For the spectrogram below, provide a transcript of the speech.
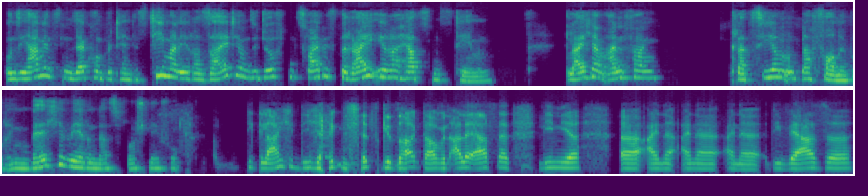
Und Sie haben jetzt ein sehr kompetentes Team an Ihrer Seite und Sie dürften zwei bis drei Ihrer Herzensthemen gleich am Anfang platzieren und nach vorne bringen. Welche wären das, Frau Schneevogt? die gleichen, die ich eigentlich jetzt gesagt habe, in allererster Linie äh, eine, eine, eine diverse,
